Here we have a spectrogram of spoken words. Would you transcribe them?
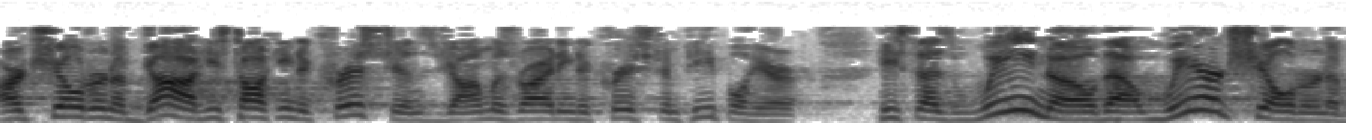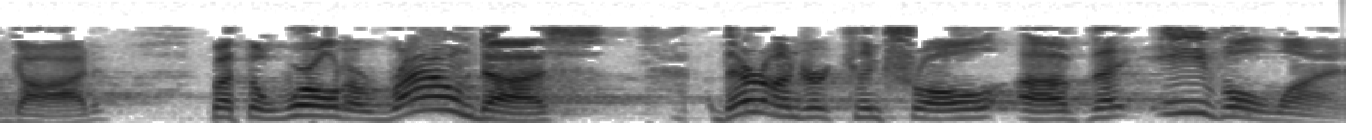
are children of God. He's talking to Christians. John was writing to Christian people here. He says, we know that we're children of God, but the world around us, they're under control of the evil one.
